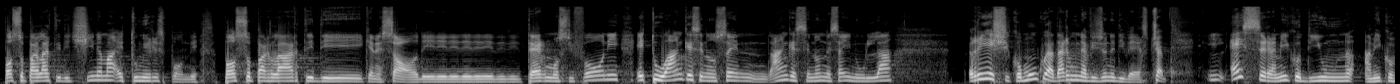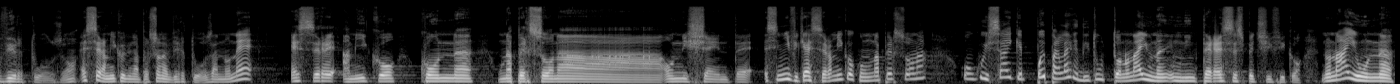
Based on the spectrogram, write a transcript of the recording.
Posso parlarti di cinema e tu mi rispondi. Posso parlarti di, che ne so, di, di, di, di termosifoni e tu, anche se, sei, anche se, non ne sai nulla, riesci comunque a darmi una visione diversa. Cioè, essere amico di un amico virtuoso, essere amico di una persona virtuosa non è essere amico con una persona onnisciente, significa essere amico con una persona con cui sai che puoi parlare di tutto, non hai un, un interesse specifico, non hai un,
